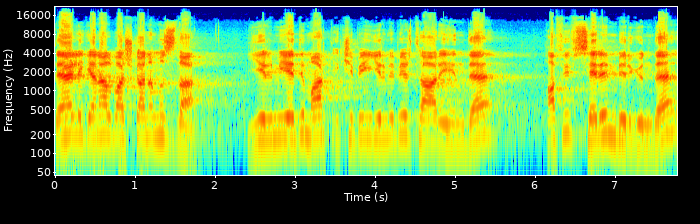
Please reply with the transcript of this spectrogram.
değerli genel başkanımızla 27 Mart 2021 tarihinde hafif serin bir günde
